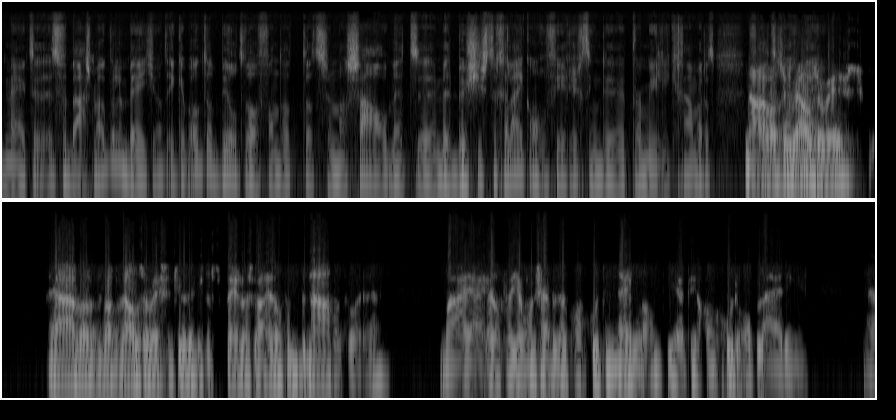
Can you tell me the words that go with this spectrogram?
merkte, het verbaast me ook wel een beetje. Want ik heb ook dat beeld wel van dat, dat ze massaal met, uh, met busjes tegelijk ongeveer richting de Premier League gaan. Maar dat nou, wat er wel zo is, Ja, wat, wat wel zo is natuurlijk, is dat spelers wel heel veel benaderd worden. Hè? Maar ja, heel veel jongens hebben het ook gewoon goed in Nederland. Die hebben hier gewoon goede opleidingen. Uh,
